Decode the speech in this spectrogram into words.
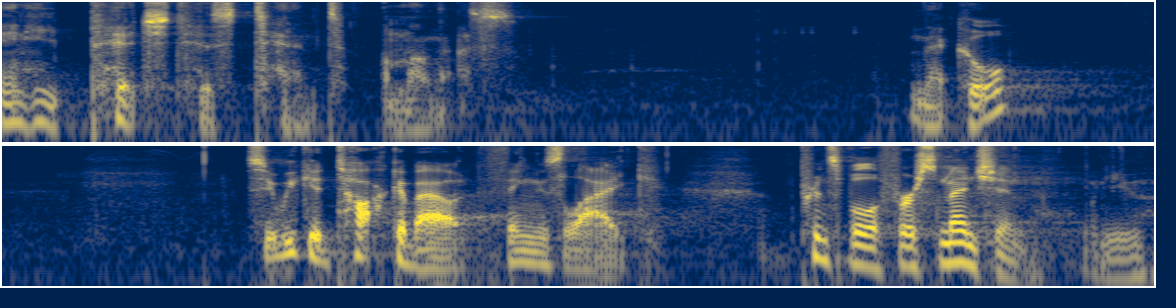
and he pitched his tent among us. Isn't that cool? See, we could talk about things like principle of first mention. When you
